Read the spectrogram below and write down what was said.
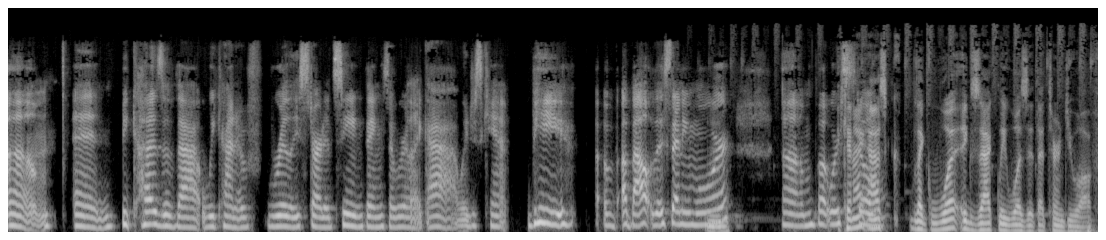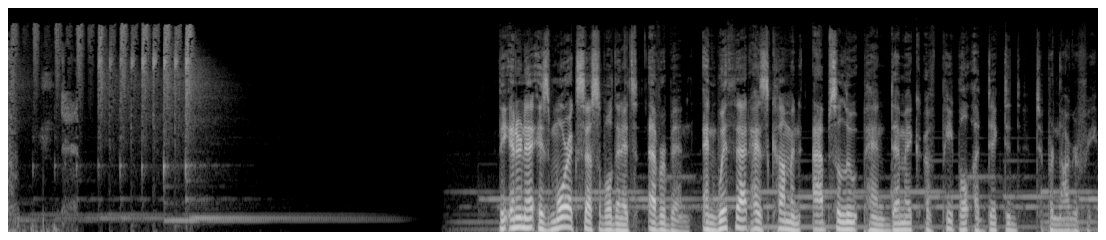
Um, And because of that, we kind of really started seeing things that we are like, ah, we just can't be about this anymore. Mm. Um, but we're Can still- I ask, like, what exactly was it that turned you off? The internet is more accessible than it's ever been, and with that has come an absolute pandemic of people addicted to pornography.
